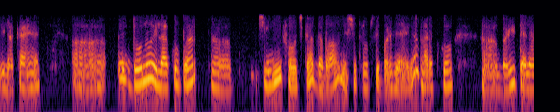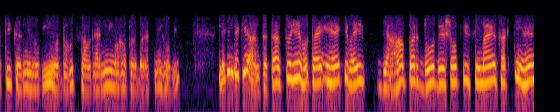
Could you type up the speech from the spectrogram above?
इलाका है इन दोनों इलाकों पर आ, चीनी फौज का दबाव निश्चित रूप से बढ़ जाएगा। भारत को आ, बड़ी तैनाती करनी होगी और बहुत सावधानी वहाँ पर बरतनी होगी। देखिए, अंततः तो ये होता ही है कि भाई, यहाँ पर दो देशों की सीमाएँ सटती हैं।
